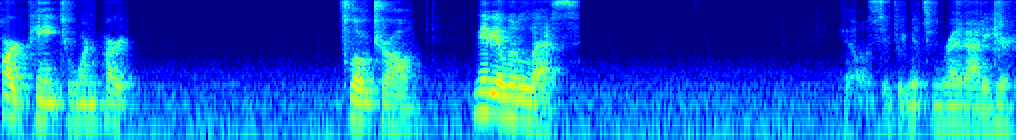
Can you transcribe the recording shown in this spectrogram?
part paint to one part Floetrol, maybe a little less. Okay, let's see if we can get some red out of here.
